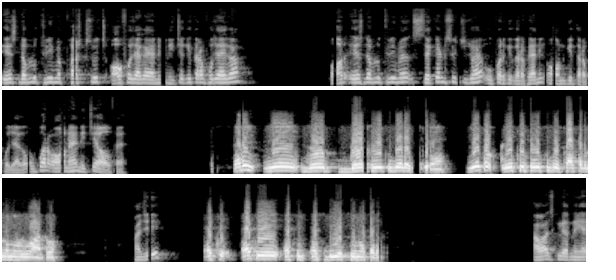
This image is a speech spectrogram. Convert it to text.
एस डब्ल्यू थ्री में फ़र्स्ट स्विच ऑफ़ हो जाएगा यानी नीचे की तरफ़ हो जाएगा। और एस डब्ल्यू थ्री में सेकेंड स्विच जो है ऊपर की तरफ़ यानी ऑन की तरफ़ हो जाएगा। ऊपर ऑन है नीचे ऑफ़ है। सर ये जो दो स्विच दे रखे हैं ये तो एक ही स्विच देखा सर मैंने वहाँ तो। हाँ जी। H H S S D S C में सर आवाज़ क्लियर नहीं आई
